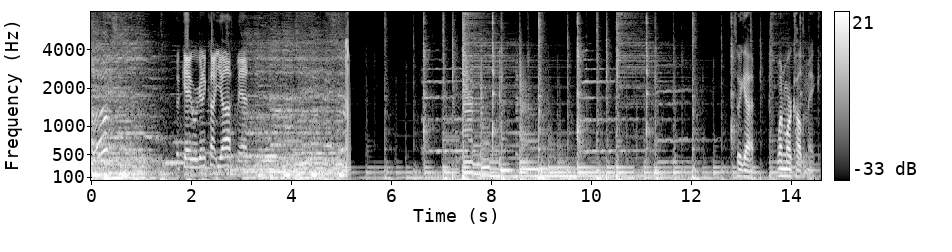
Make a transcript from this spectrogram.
Hello? Okay, we're gonna cut you off, man. So we got one more call to make.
